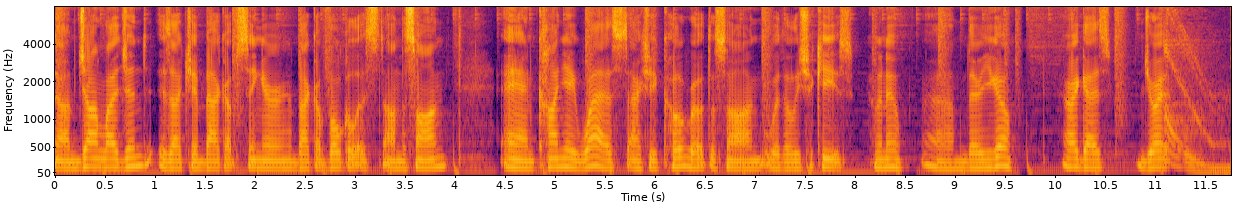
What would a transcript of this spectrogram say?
um, John Legend is actually a backup singer, backup vocalist on the song, and Kanye West actually co-wrote the song with Alicia Keys. Who knew? Um, there you go. All right, guys, enjoy it.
